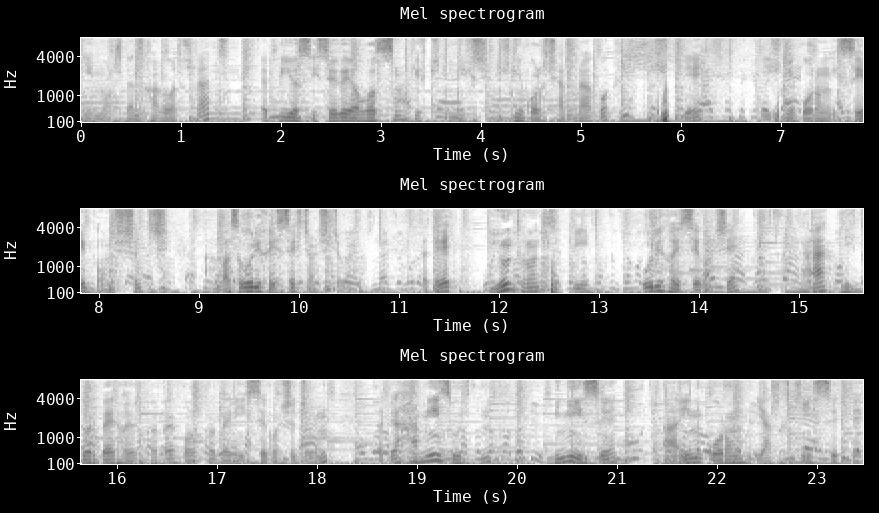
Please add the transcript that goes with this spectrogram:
Ийм уралдаан зохион байгуулагдаад би бас эсээгээ явуулсан. Гэвч миний эхний гурав шалраагүй. Гэхдээ эхний гурван эсээг уншиж бас өөрийнхөө эсээг ч уншиж байгаа. За тэгээд юун төрөнд би өөрийнхөө эсээг уншээ. Дараа нэгдүгээр байр, хоёрдугаар байр, гуравдугаар байрын эсээг уншиж өгнө. За тэгээд хамгийн сүүлд нь миний эсээ а энэ гурван ялагчийн эсээтэй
